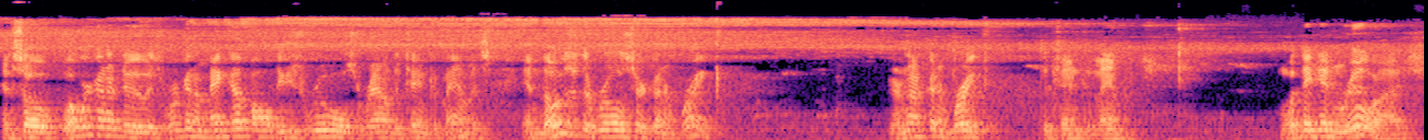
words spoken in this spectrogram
And so, what we're going to do is we're going to make up all these rules around the Ten Commandments, and those are the rules they're going to break. They're not going to break the Ten Commandments. And what they didn't realize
